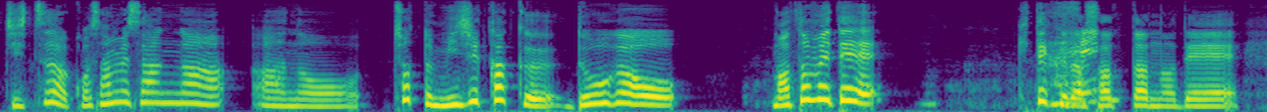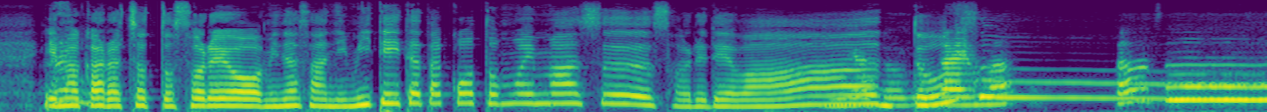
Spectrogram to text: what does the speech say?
実は小雨さんがあのちょっと短く動画をまとめて来てくださったので、はい、今からちょっとそれを皆さんに見ていただこうと思います。それではどうぞ。どうぞ。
